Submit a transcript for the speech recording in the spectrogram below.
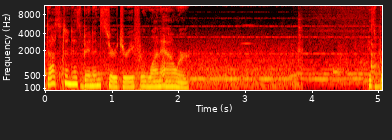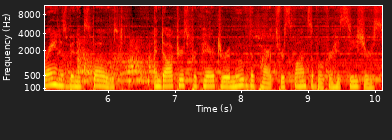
Dustin has been in surgery for one hour. His brain has been exposed, and doctors prepare to remove the parts responsible for his seizures.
